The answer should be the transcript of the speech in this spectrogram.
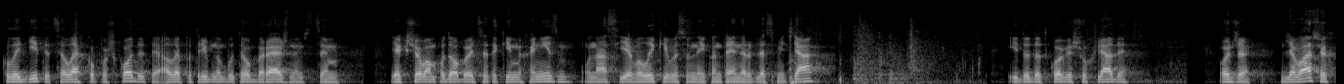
Коли діти, це легко пошкодити, але потрібно бути обережним з цим. Якщо вам подобається такий механізм, у нас є великий висувний контейнер для сміття і додаткові шухляди. Отже, для ваших,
